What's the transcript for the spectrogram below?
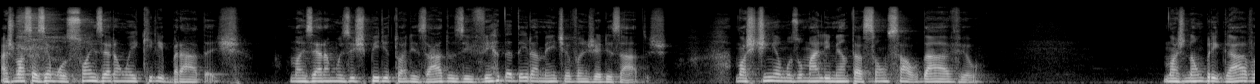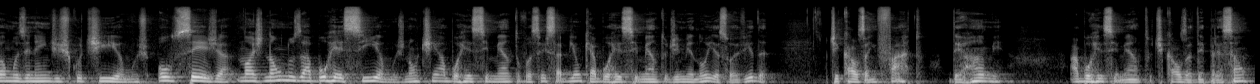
As nossas emoções eram equilibradas. Nós éramos espiritualizados e verdadeiramente evangelizados. Nós tínhamos uma alimentação saudável. Nós não brigávamos e nem discutíamos. Ou seja, nós não nos aborrecíamos, não tinha aborrecimento. Vocês sabiam que aborrecimento diminui a sua vida? Te causa infarto, derrame, aborrecimento te causa depressão?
